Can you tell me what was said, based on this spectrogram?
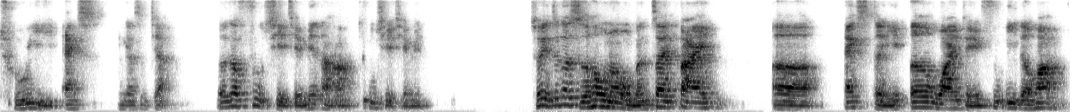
除以 x 应该是这样，那个负写前面的啊，负写前面。所以这个时候呢，我们再带呃 x 等于二 y 等于负一的话，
